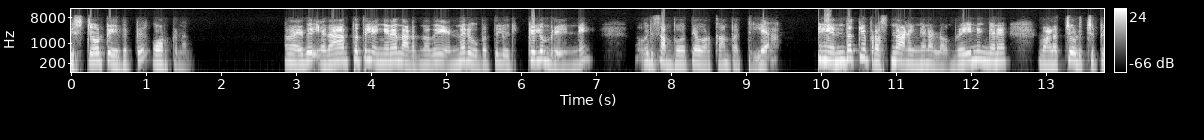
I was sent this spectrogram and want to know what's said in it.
ഡിസ്റ്റോർട്ട് ചെയ്തിട്ട് ഓർക്കുന്നത്. അതായത് യഥാർത്ഥത്തിൽ എങ്ങനെ നടന്നത് എന്ന രൂപത്തിൽ ഒരിക്കലും ബ്രെയിനിന് ഒരു സംഭവത്തെ ഓർക്കാൻ പറ്റില്ല. ഇനി എന്തൊക്കെ പ്രശ്നമാണ് ഇങ്ങനെയുള്ള? ബ്രെയിൻ ഇങ്ങനെ വളച്ചൊടിച്ചിട്ട്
